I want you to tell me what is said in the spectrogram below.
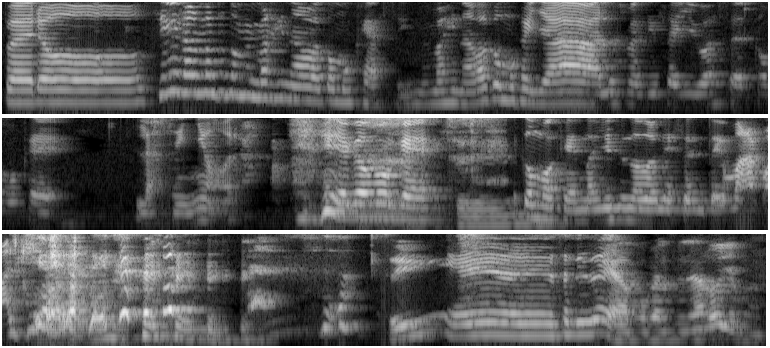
pero sí, realmente no me imaginaba como que así. Me imaginaba como que ya a los 26 yo iba a ser como que la señora. Y es como que, Sí. como que no, yo soy un adolescente más cualquiera. Sí, eh, esa es la idea, porque al final, oye, man,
